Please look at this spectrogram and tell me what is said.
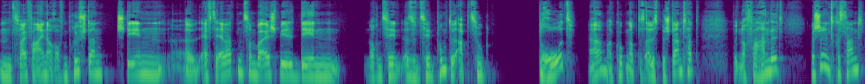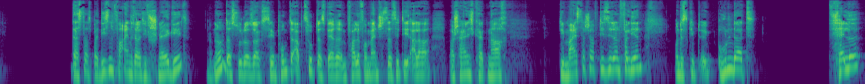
ähm, zwei Vereine auch auf dem Prüfstand stehen. Äh, FC Everton zum Beispiel, den noch ein 10, also ein 10-Punkte-Abzug droht. Ja, mal gucken, ob das alles Bestand hat. Wird noch verhandelt. Ist schon interessant, dass das bei diesen Vereinen relativ schnell geht. Ne? Dass du da sagst, 10-Punkte-Abzug, das wäre im Falle von Manchester City aller Wahrscheinlichkeit nach die Meisterschaft, die sie dann verlieren. Und es gibt 100 Fälle,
